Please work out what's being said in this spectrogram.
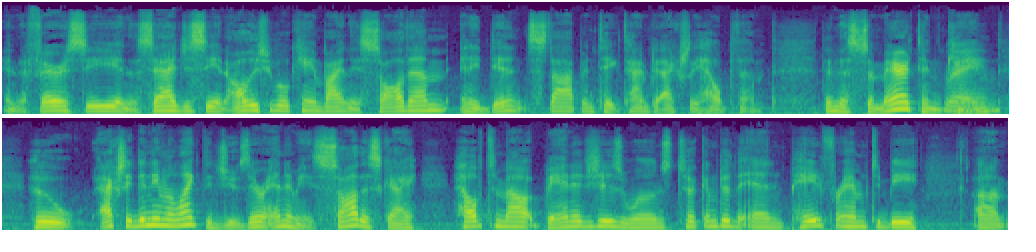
and the Pharisee and the Sadducee, and all these people came by and they saw them, and they didn't stop and take time to actually help them. Then the Samaritan came, Right. who actually didn't even like the Jews. They were enemies. Saw this guy, helped him out, bandaged his wounds, took him to the inn, paid for him to be, um,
